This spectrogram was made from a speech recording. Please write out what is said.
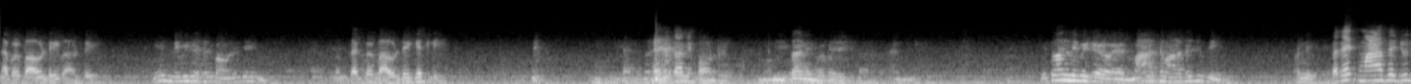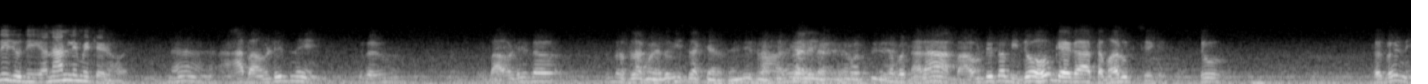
ના પણ બાઉન્ડ્રી બાઉન્ડ્રી એ લિમિટેશન બાઉન્ડ્રી મમતા પર બાઉન્ડ્રી કેટલી? બાઉન્ડ્રી મમતાની. એ તો અનલિમિટેડ હોય. માણસે માણસે જુદી દરેક માણસે જુદી જુદી અને અનલિમિટેડ હોય. ના આ બાઉન્ડ્રી જ નહીં. બાઉન્ડ્રી તો દસ લાખ મળે તો વીસ લાખ ક્યારે વીસ લાખ હા, ચાલીસ લાખ થાય. ના ના બાઉન્ડ્રી તો બીજો હોવું કે આ તમારું જ છે કે શું? ને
